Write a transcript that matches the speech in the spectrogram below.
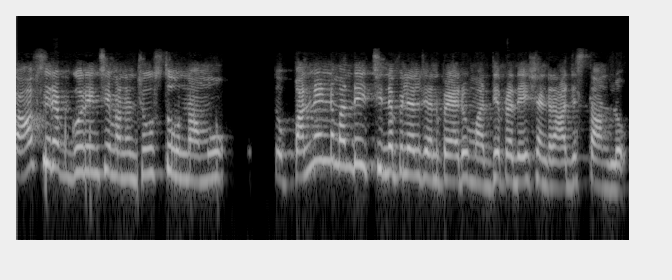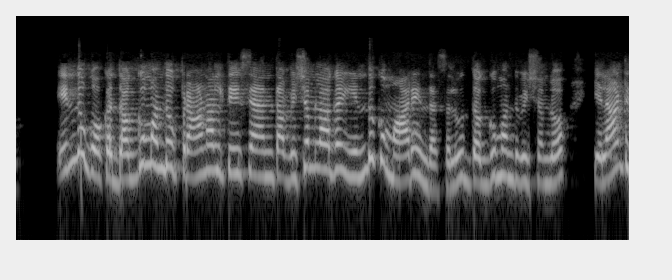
కాఫ్ సిరప్ గురించి మనం చూస్తూ ఉన్నాము. సో పన్నెండు మంది చిన్నపిల్లలు చనిపోయారు మధ్యప్రదేశ్ అండ్ రాజస్థాన్లో ఎందుకు ఒక దగ్గు మందు ప్రాణాలు తీసేంత విషయంలాగా ఎందుకు మారింది అసలు? దగ్గు మందు విషయంలో ఎలాంటి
